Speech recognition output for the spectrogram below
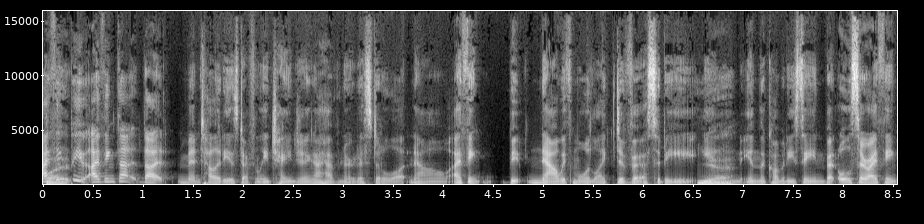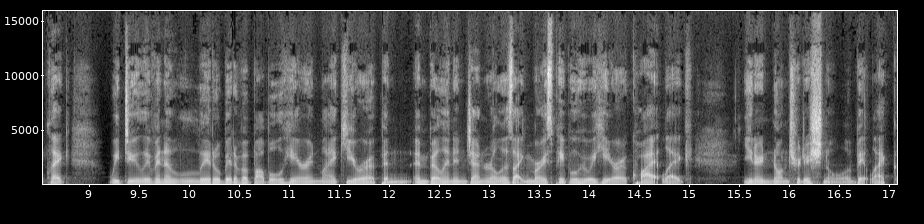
I But- think I think that that mentality is definitely changing. I have noticed it a lot now. I think now with more like diversity in in the comedy scene, but also I think like we do live in a little bit of a bubble here in like Europe and, and Berlin in general. Is like most people who are here are quite like you know non-traditional, a bit like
